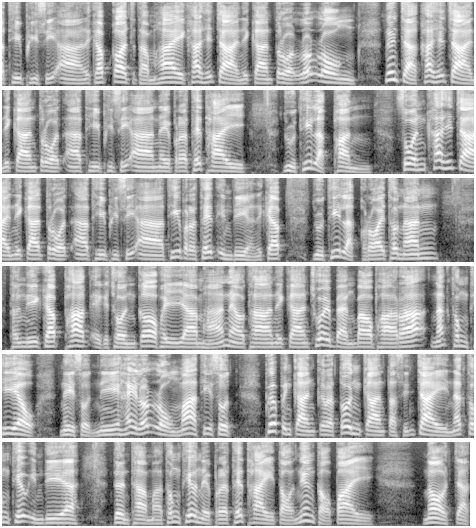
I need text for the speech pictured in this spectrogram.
RT-PCR นะครับก็จะทำให้ค่าใช้จ่ายในการตรวจลดลง เนื่องจากค่าใช้จ่ายในการตรวจ RT-PCR ในประเทศไทย อยู่ที่หลักพัน ส่วนค่าใช้จ่ายในการตรวจ RT-PCR ที่ประเทศอินเดียนะครับอยู่ที่หลักร้อยเท่านั้น ทั้งนี้ครับภาคเอกชนก็พยายามหาแนวทางในการช่วยแบ่งเบาภาระนักท่องเที่ยว ในส่วนนี้ให้ลดลงมากที่สุด เพื่อเป็นการกระตุ้นการตัดสินใจนักท่องเที่ยวอินเดีย เดินทางมาท่องเที่ยวในประเทศไทยต่อเนื่องต่อไป นอกจาก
